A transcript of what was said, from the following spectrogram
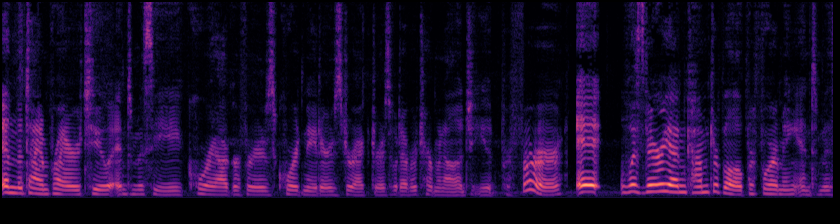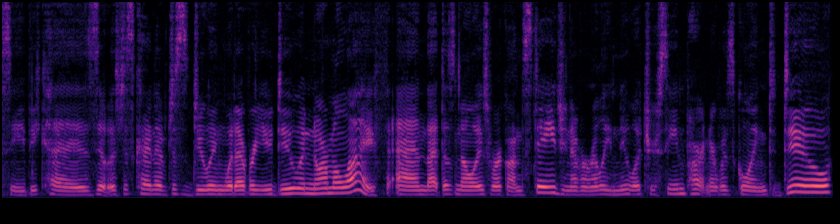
in the time prior to intimacy choreographers, coordinators, directors, whatever terminology you'd prefer, it was very uncomfortable performing intimacy because it was just kind of just doing whatever you do in normal life. And that doesn't always work on stage. You never really knew what your scene partner was going to do.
